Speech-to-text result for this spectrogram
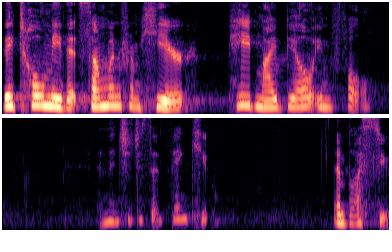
they told me that someone from here paid my bill in full. And then she just said, Thank you and bless you.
